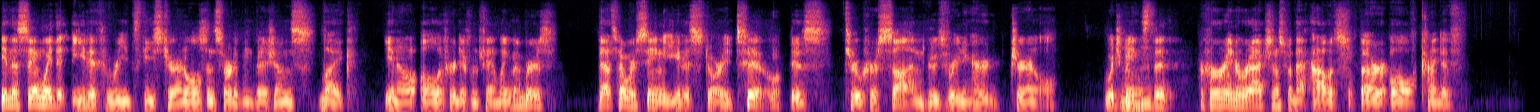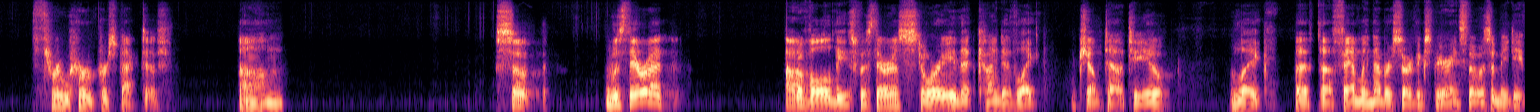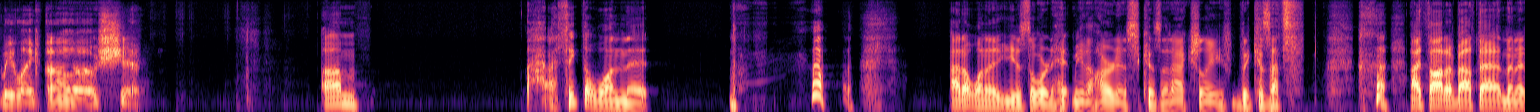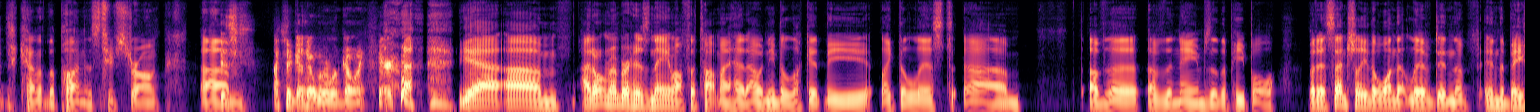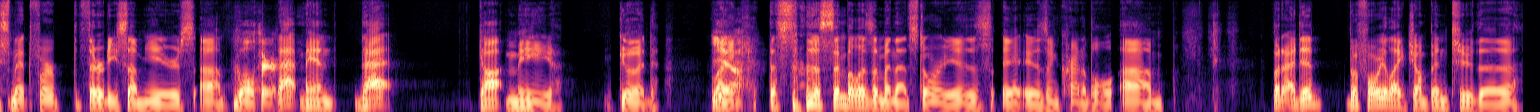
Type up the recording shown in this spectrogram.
in the same way that Edith reads these journals and sort of envisions like, you know, all of her different family members. That's how we're seeing Edith's story too, is through her son who's reading her journal, which means that her interactions with the house are all kind of through her perspective. Um, so, was there a out of all of these, was there a story that kind of like jumped out to you, like a, a family member sort of experience that was immediately like, oh shit, Um, I think the one that I don't want to use the word "hit me" the hardest because it actually because that's I thought about that and then it kind of the pun is too strong. Um, I think I know where we're going here. yeah, um, I don't remember his name off the top of my head. I would need to look at the like the list um, of the of the names of the people. But essentially, the one that lived in the in the basement for thirty some years. Um, Walter. that man that got me good like Yeah. the the symbolism in that story is is incredible um but i did before we like jump into the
